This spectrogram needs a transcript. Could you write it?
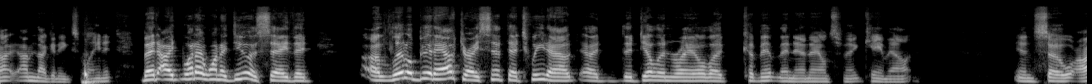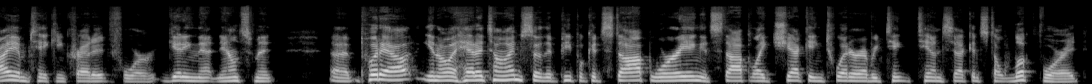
I'm not going to explain it, but I what I want to do is say that a little bit after I sent that tweet out, uh, the Dylan Raiola commitment announcement came out, and so I am taking credit for getting that announcement uh, put out, you know, ahead of time so that people could stop worrying and stop like checking Twitter every t- 10 seconds to look for it.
